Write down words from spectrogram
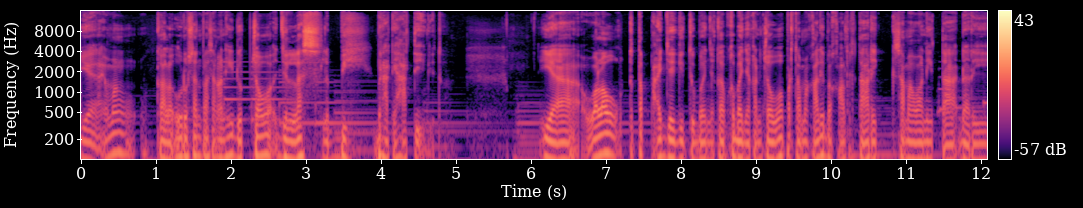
ya emang kalau urusan pasangan hidup cowok jelas lebih berhati-hati gitu. Ya walau tetap aja gitu banyak kebanyakan cowok pertama kali bakal tertarik sama wanita dari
